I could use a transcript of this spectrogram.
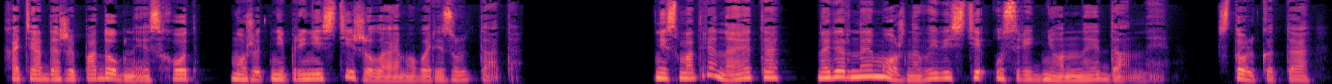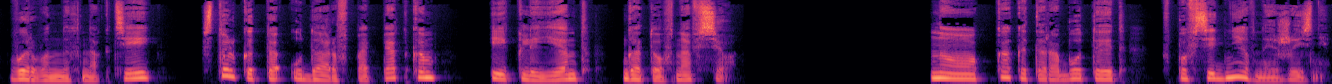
хотя даже подобный исход может не принести желаемого результата. Несмотря на это, наверное, можно вывести усредненные данные. Столько-то вырванных ногтей, столько-то ударов по пяткам, и клиент готов на все. Но как это работает в повседневной жизни?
